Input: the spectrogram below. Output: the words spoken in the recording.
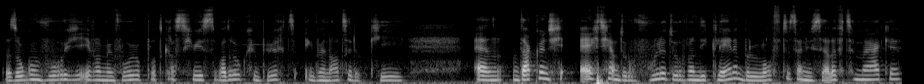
Dat is ook een, vorige, een van mijn vorige podcasts geweest. Wat er ook gebeurt, ik ben altijd oké. En dat kun je echt gaan doorvoelen door van die kleine beloftes aan jezelf te maken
